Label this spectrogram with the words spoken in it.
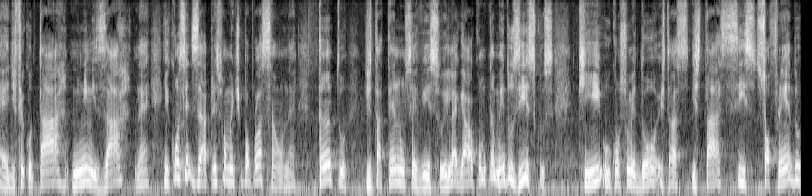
é, dificultar, minimizar né, e conscientizar principalmente a população, né, tanto de estar tendo um serviço ilegal, como também dos riscos que o consumidor está, está se sofrendo,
